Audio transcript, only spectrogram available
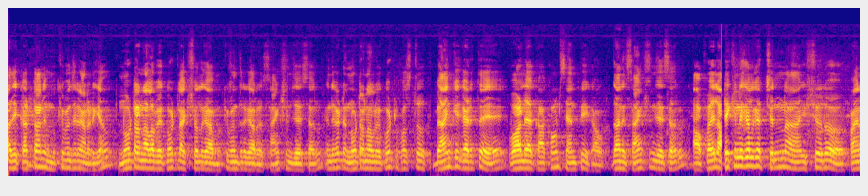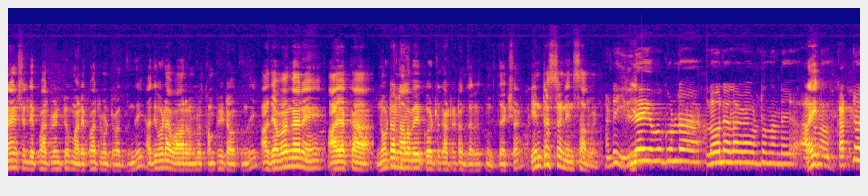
అది కట్టడానికి ముఖ్యమంత్రి గారు అడిగాం. నూట నలభై కోట్లు యాక్చువల్గా ముఖ్యమంత్రి గారు శాంక్షన్ చేశారు. ఎందుకంటే నూట నలభై కోట్లు ఫస్ట్ బ్యాంక్కి కడితే వాళ్ళ యొక్క అకౌంట్స్ ఎన్పి కావు. దాన్ని శాంక్షన్ చేశారు. ఆ ఫైల్ టెక్నికల్గా చిన్న ఇష్యూలో ఫైనాన్షియల్ డిపార్ట్మెంట్ మా డిపార్ట్మెంట్ వస్తుంది అది కూడా వారంలో కంప్లీట్ అవుతుంది. అది ఇవ్వగానే ఆ యొక్క నూట నలభై కోట్లు కట్టడం జరుగుతుంది అధ్యక్ష. ఇంట్రెస్ట్ అండ్ ఇన్స్టాల్మెంట్ అంటే ఇల్లే ఇవ్వకుండా లోన్ ఎలాగా ఉంటుందండి? అతను కట్నం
